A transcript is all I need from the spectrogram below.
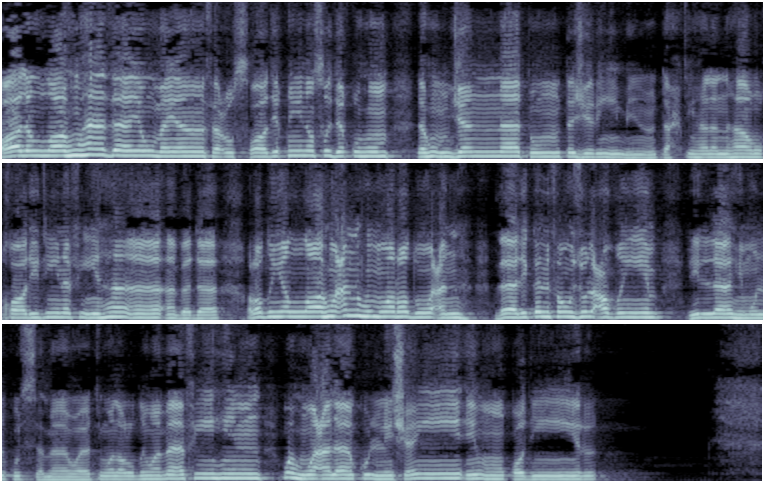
قال الله هذا يوم ينفع الصادقين صدقهم لهم جنات تجري من تحتها الأنهار خالدين فيها أبدا. رضي الله عنهم ورضوا عنه. ذلك الفوز العظيم. لله ملك السماوات والأرض وما فيهن وهو على كل شيء قدير.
